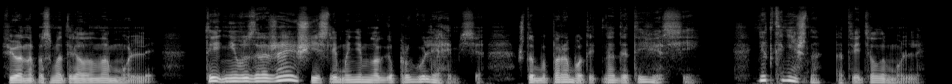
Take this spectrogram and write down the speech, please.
Фиона посмотрела на Молли. Ты не возражаешь, если мы немного прогуляемся, чтобы поработать над этой версией? — Нет, конечно, — ответила Молли.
